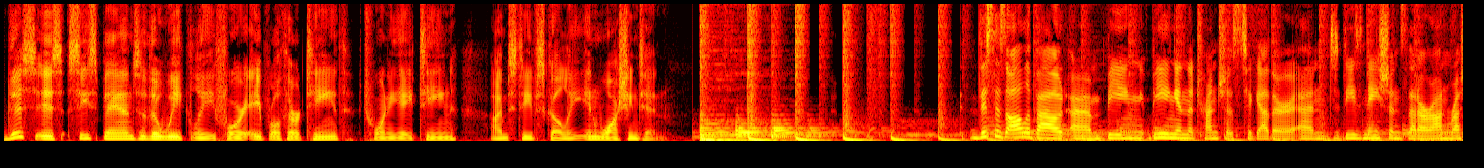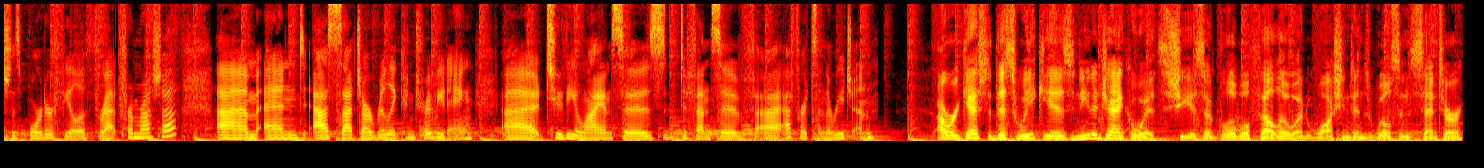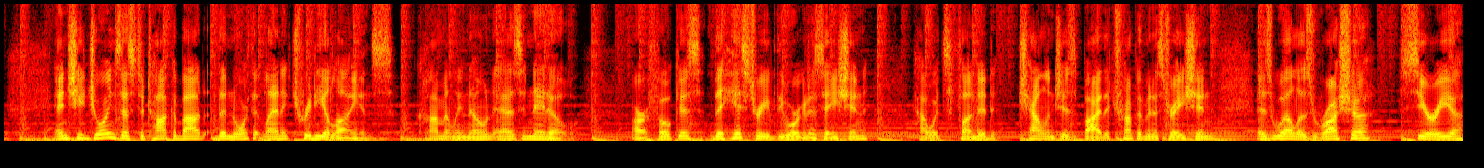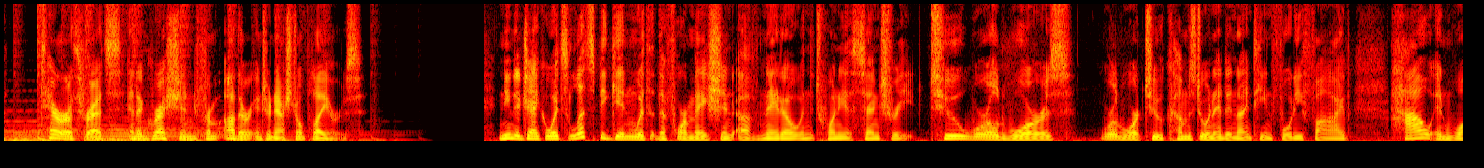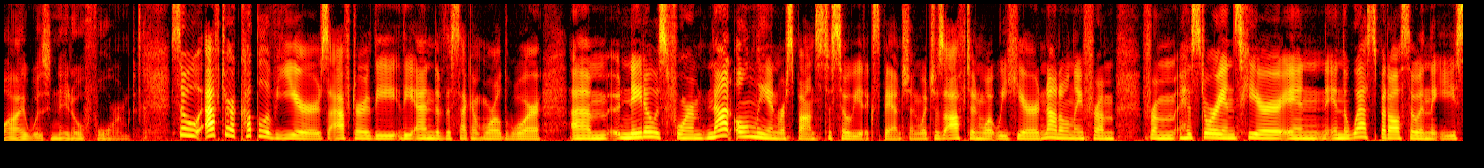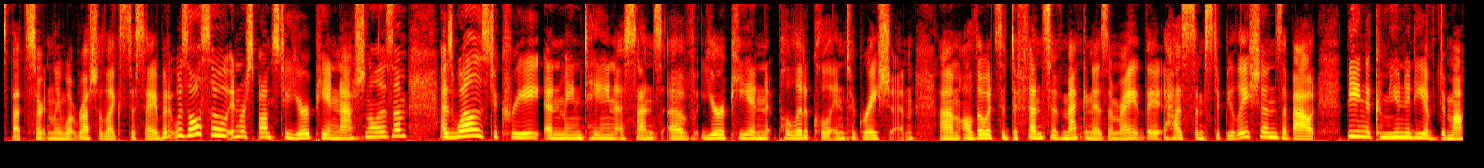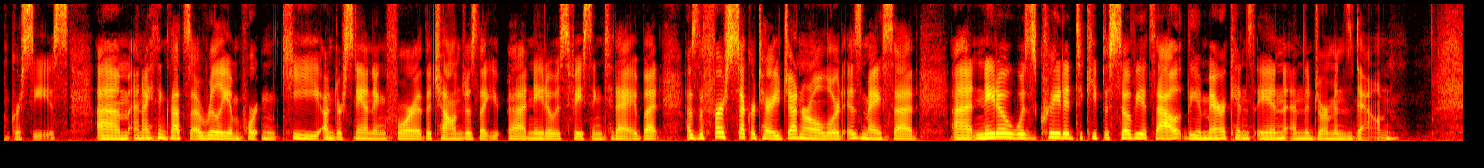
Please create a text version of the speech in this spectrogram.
This is C SPAN's The Weekly for April 13th, 2018. I'm Steve Scully in Washington. this is all about um, being being in the trenches together, and these nations that are on Russia's border feel a threat from Russia, um, and as such are really contributing uh, to the alliance's defensive uh, efforts in the region. Our guest this week is Nina Jankowicz. She is a global fellow at Washington's Wilson Center, and she joins us to talk about the North Atlantic Treaty Alliance, commonly known as NATO. Our focus the history of the organization how it's funded, challenges by the Trump administration, as well as Russia, Syria, terror threats, and aggression from other international players. Nina Jankowicz, let's begin with the formation of NATO in the 20th century. Two world wars. World War II comes to an end in 1945. How and why was NATO formed? So, after a couple of years after the, the end of the Second World War, um, NATO was formed not only in response to Soviet expansion, which is often what we hear not only from from historians here in, in the West, but also in the East. That's certainly what Russia likes to say. But it was also in response to European nationalism, as well as to create and maintain a sense of European political integration. Um, although it's a defensive mechanism, right? It has some stipulations about being a community of democracy democracies. Um, and I think that's a really important key understanding for the challenges that uh, NATO is facing today. But as the first Secretary General, Lord Ismay, said, uh, NATO was created to keep the Soviets out, the Americans in, and the Germans down.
